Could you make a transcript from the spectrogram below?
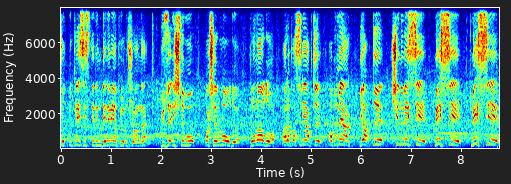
Çoklu pres istedim. Deneme yapıyorum şu anda. Güzel işte bu. Başarılı oldu. Ronaldo ara pasını yaptı. Aubameyang yaptı. Şimdi Messi. Messi. Messi.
